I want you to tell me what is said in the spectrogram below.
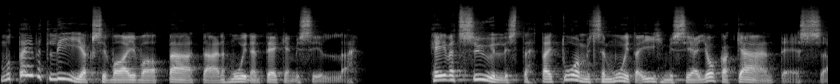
mutta eivät liiaksi vaivaa päätään muiden tekemisillä. He eivät syyllistä tai tuomitse muita ihmisiä joka käänteessä.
